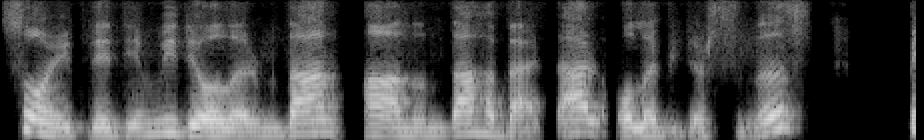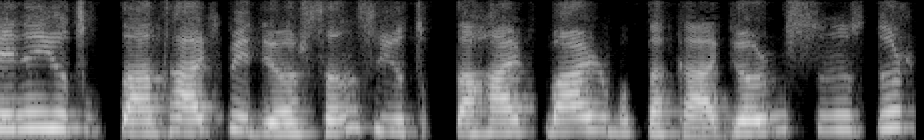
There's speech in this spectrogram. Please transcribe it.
son yüklediğim videolarımdan anında haberdar olabilirsiniz. Beni YouTube'dan takip ediyorsanız YouTube'da Hype var mutlaka görmüşsünüzdür.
